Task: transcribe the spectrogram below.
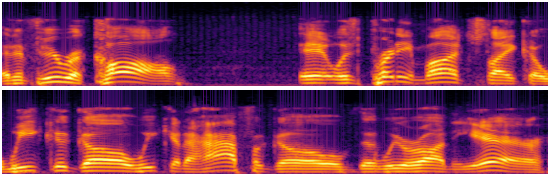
And if you recall, it was pretty much like a week ago, a week and a half ago that we were on the air.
